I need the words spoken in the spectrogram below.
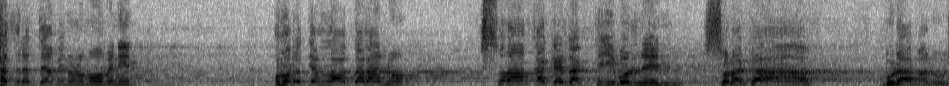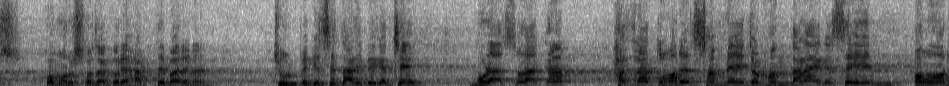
হযরত আমিরুল মুমিনিন ওমর রাদিয়াল্লাহু তাআলা আনহু সুরাকাকে ডাকতেই বললেন, সুরাকা, বুড়া মানুষ কোমর সোজা করে হাঁটতে পারে না। চুল পেকেছে, দাড়ি পেকেছে। বুড়া সুরাকা হযরত ওমরের সামনে যখন দাঁড়ায় গেছেন ওমর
